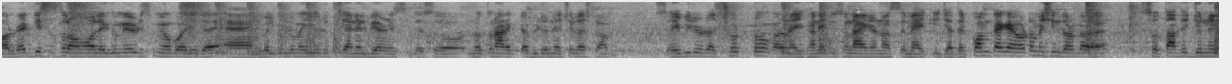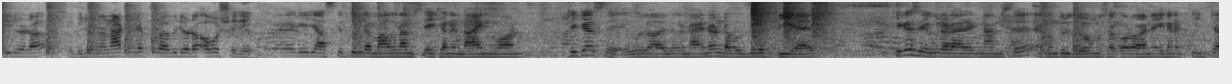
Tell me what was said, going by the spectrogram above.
অলরাইট গেস আসসালামু আলাইকুম YouTube me and welcome to my YouTube channel BR so নতুন আরেকটা ভিডিও নিয়ে চলে আসলাম। সো এই ভিডিওটা ছোট্ট, কারণ এখানে কিছু নাইন আছে ম্যাকি যাদের কম টাকায় অটো মেশিন দরকার হয়। সো তাদের জন্য এই ভিডিওটা সো ভিডিওটা না টেলে পুরো ভিডিওটা অবশ্যই দেখুন। আগে যে আজকে তিনটা মাল নামছে, এখানে নাইন ওয়ান ঠিক আছে? এগুলো হলো nine one double zero BS ঠিক আছে? এগুলো ডাইরেক্ট নামছে, এখন তুই ধোয়া করা হয় না, এখানে তিনটা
